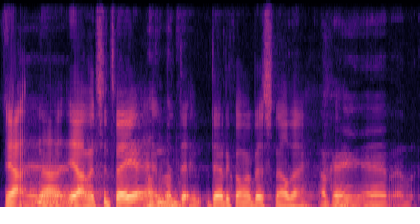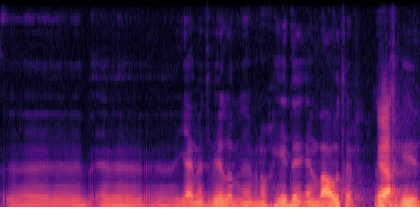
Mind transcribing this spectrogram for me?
Ja, Uh, nou, ja met z'n tweeën. wat- En wat- de derde kwam er best snel bij. Oké, eh, eh, eh, eh, jij met Willem, dan hebben we nog Hidde en Wouter. Dat Ja. is hier.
